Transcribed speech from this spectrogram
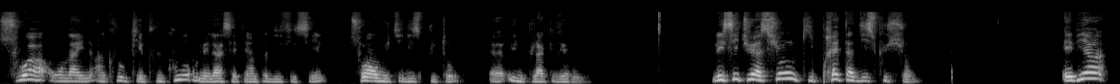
soit on a un clou qui est plus court, mais là c'était un peu difficile, soit on utilise plutôt euh, une plaque verrouillée. Les situations qui prêtent à discussion. Eh bien,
